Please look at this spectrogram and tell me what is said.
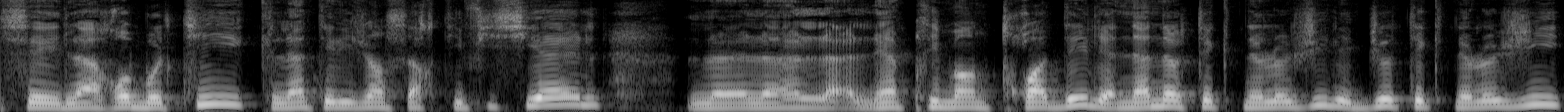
c'est la robotique, l'intelligence artificielle, l'imprimante 3D, la nanotechnologie, les biotechnologies,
